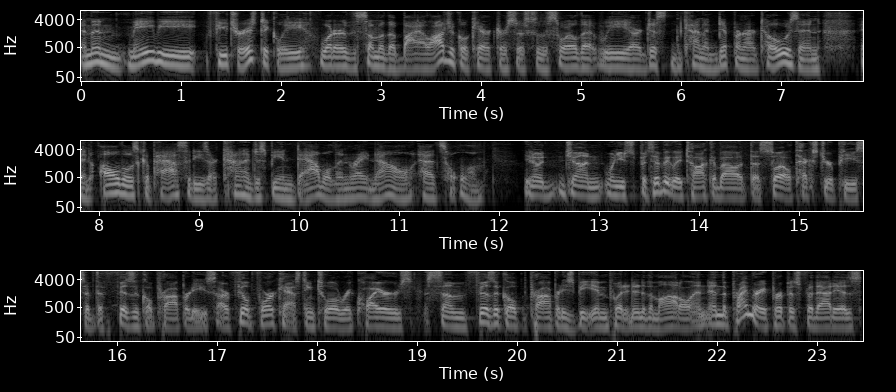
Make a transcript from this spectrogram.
And then maybe futuristically, what are the, some of the biological characteristics of the soil that we are just kind of dipping our toes in? And all those capacities are kind of just being dabbled in right now at Solum. You know, John, when you specifically talk about the soil texture piece of the physical properties, our field forecasting tool requires some physical properties be inputted into the model. And, and the primary purpose for that is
